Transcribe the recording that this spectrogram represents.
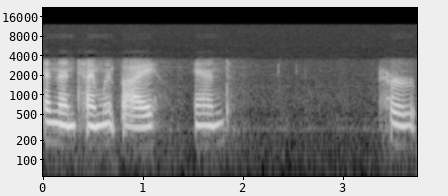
and then time went by, and her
